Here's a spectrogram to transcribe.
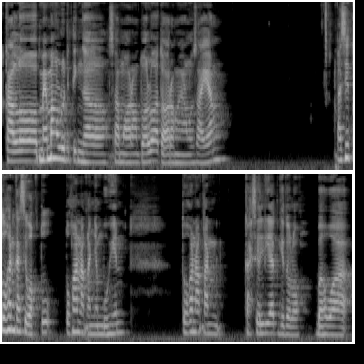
Kalau memang lu ditinggal sama orang tua lu atau orang yang lu sayang pasti Tuhan kasih waktu Tuhan akan nyembuhin Tuhan akan kasih lihat gitu loh bahwa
